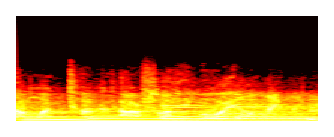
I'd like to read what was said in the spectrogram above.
Someone took our fluffy boy.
